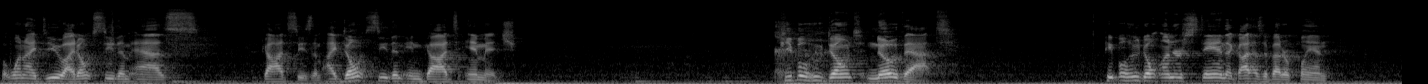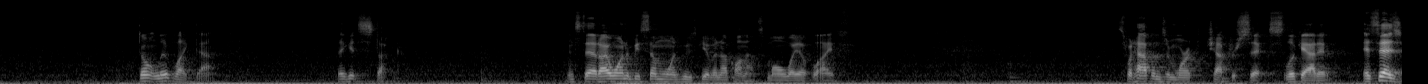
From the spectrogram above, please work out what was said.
But when I do, I don't see them as God sees them. I don't see them in God's image. People who don't know that, people who don't understand that God has a better plan, don't live like that. They get stuck. Instead, I want to be someone who's given up on that small way of life. That's what happens in Mark chapter 6. Look at it. It says,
